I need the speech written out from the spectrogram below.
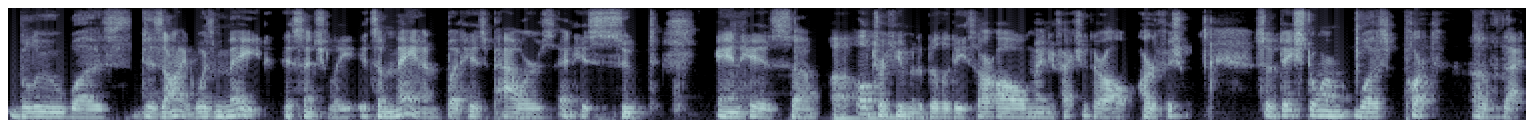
Blue was designed, was made essentially. It's a man, but his powers and his suit and his uh, uh, ultra human abilities are all manufactured, they're all artificial. So Daystorm was part of that.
